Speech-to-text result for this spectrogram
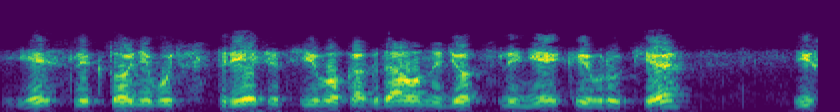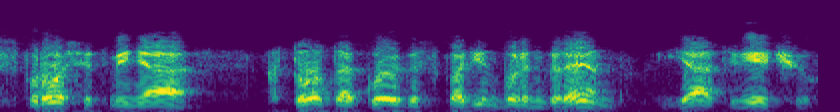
Если кто-нибудь встретит его, когда он идет с линейкой в руке, и спросит меня, кто такой господин Болингрен, я отвечу,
